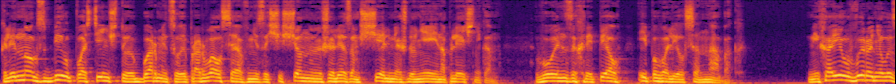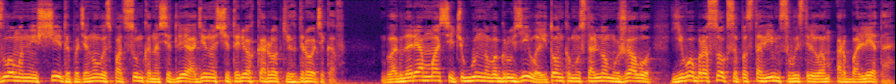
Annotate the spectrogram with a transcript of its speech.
Клинок сбил пластинчатую бармицу и прорвался в незащищенную железом щель между ней и наплечником. Воин захрипел и повалился на бок. Михаил выронил изломанный щит и потянул из-под сумка на седле один из четырех коротких дротиков. Благодаря массе чугунного грузила и тонкому стальному жалу, его бросок сопоставим с выстрелом арбалета.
